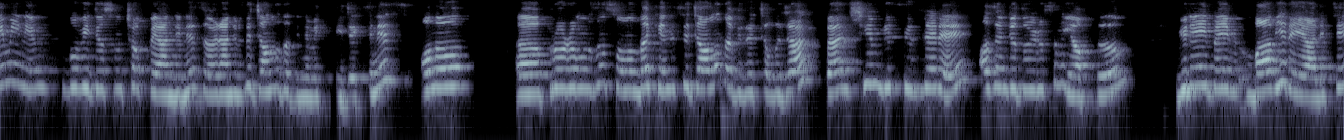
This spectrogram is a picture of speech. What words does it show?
Eminim bu videosunu çok beğendiniz. Öğrencimizi canlı da dinlemek isteyeceksiniz. Onu e, programımızın sonunda kendisi canlı da bize çalacak. Ben şimdi sizlere az önce duyurusunu yaptığım Güney Bavyera Eyaleti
